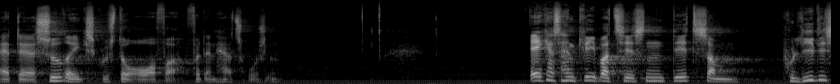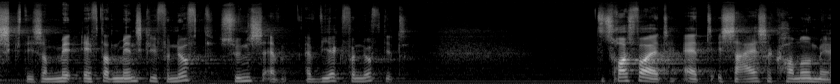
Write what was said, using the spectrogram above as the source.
at øh, Sydrig skulle stå over for, for den her trussel. Akas han griber til sådan det, som politisk, det som efter den menneskelige fornuft, synes at, at virke fornuftigt. Til trods for, at, at Esajas er kommet med,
